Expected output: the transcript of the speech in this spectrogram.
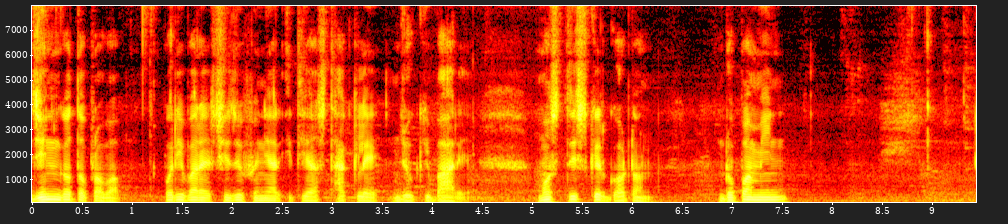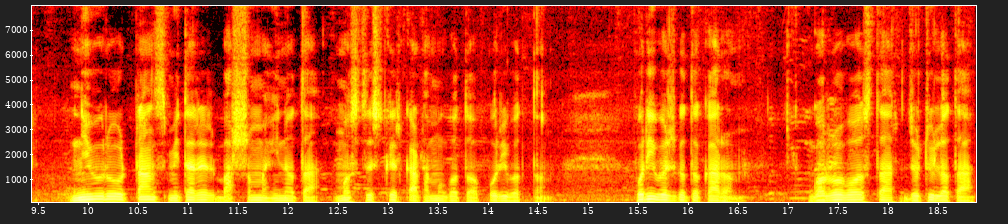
জিনগত প্রভাব। পরিবারের সিজোফেনিয়ার ইতিহাস থাকলে ঝুঁকি বাড়ে। মস্তিষ্কের গঠন। ডোপামিন নিউরো ট্রান্সমিটারের ভারসাম্যহীনতা মস্তিষ্কের কাঠামোগত পরিবর্তন। পরিবেশগত কারণ। গর্ভাবস্থার জটিলতা,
